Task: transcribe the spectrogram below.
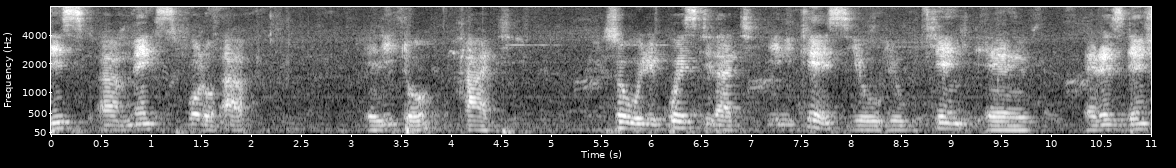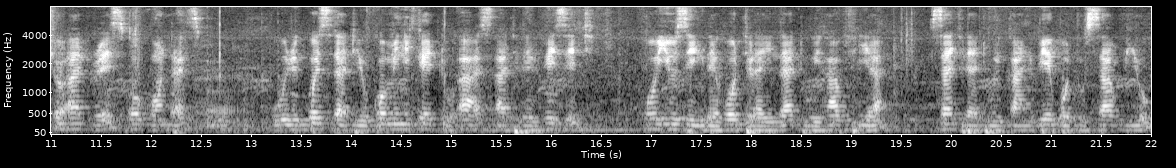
This uh, makes follow-up a little hard. So we request that in case you, you change a, a residential address or contacts, we request that you communicate to us at the visit or using the hotline that we have here such that we can be able to serve you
